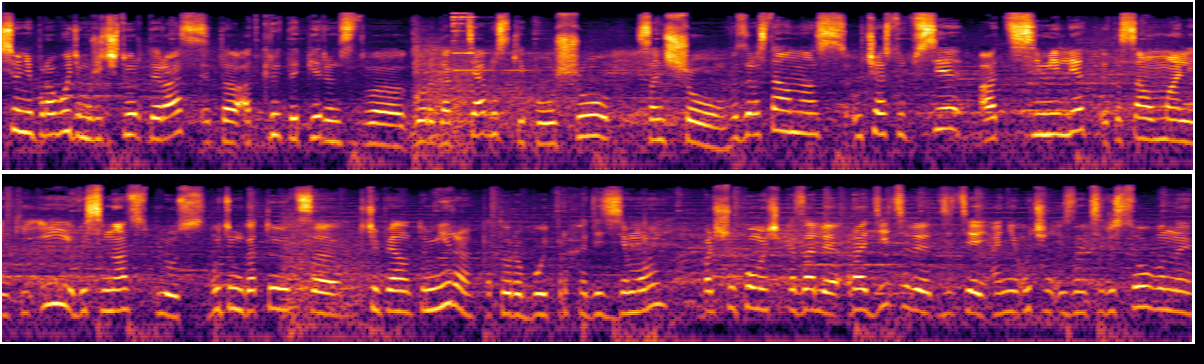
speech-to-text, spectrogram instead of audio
сегодня проводим уже четвертый раз. Это открытое первенство города Октябрьский по ушу Саншоу. Возраста у нас участвуют все от 7 лет, это самый маленький, и 18 плюс. Будем готовиться к чемпионату мира, который будет проходить зимой. Большую помощь оказали родители детей. Они очень заинтересованы,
